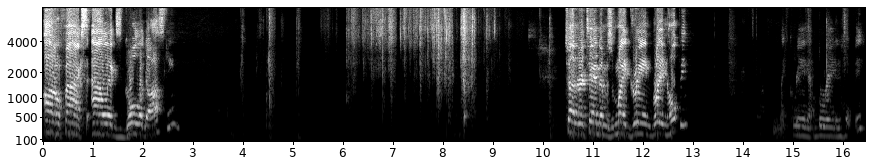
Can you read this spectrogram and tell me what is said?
Autofacts, Alex Goligoski. Tundra Tandems, Mike Green, Braden Holtby. Mike Green, Braden Holtby.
